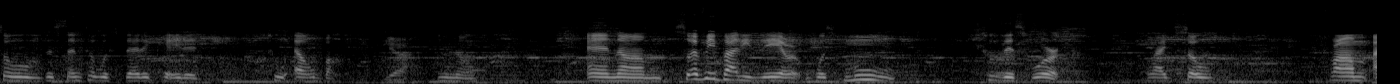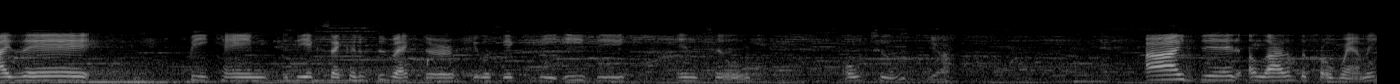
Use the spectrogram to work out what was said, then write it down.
so the center was dedicated to Elba, Yeah. you know. And um, so everybody there was moved to this work, right? So from I became the executive director. She was the, the ED until 02. Yeah. I did a lot of the programming.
